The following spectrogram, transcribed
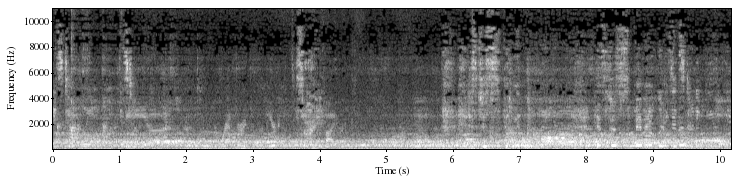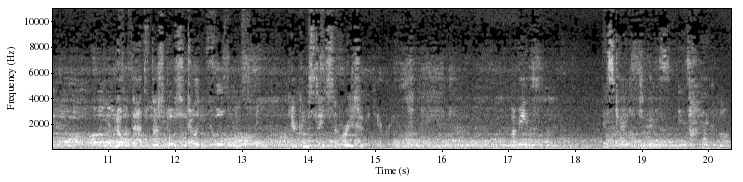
It's tumbling. It's tumbling. Raptor engine appear to continue Sorry. It's just spinning. It's just spinning. Look and at that stunning view. No, that's they're supposed to do like a full. Here comes stage separation. I This tracking shot is, is impeccable.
